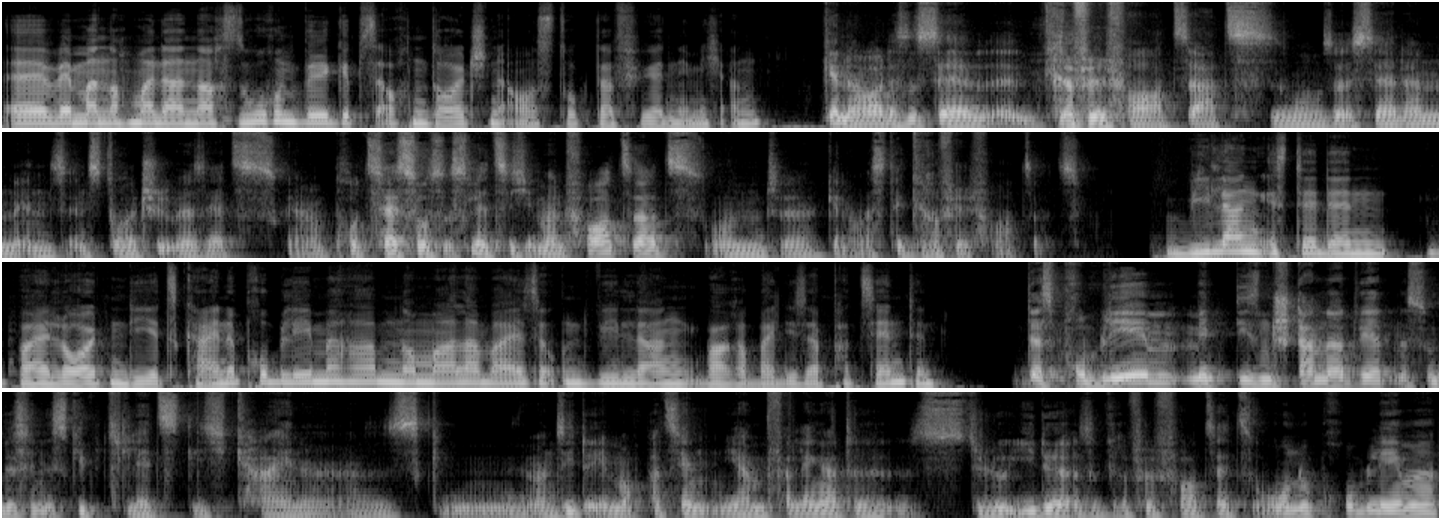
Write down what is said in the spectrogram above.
Äh, wenn man nochmal danach suchen will, gibt es auch einen deutschen Ausdruck dafür, nehme ich an. Genau, das ist der äh, Griffelfortsatz. So, so ist er dann ins, ins Deutsche übersetzt. Genau. Prozessus ist letztlich immer ein Fortsatz und äh, genau ist der Griffelfortsatz. Wie lang ist der denn bei Leuten, die jetzt keine Probleme haben normalerweise und wie lang war er bei dieser Patientin? Das Problem mit diesen Standardwerten ist so ein bisschen, es gibt letztlich keine. Also es, man sieht eben auch Patienten, die haben verlängerte Styloide, also Griffelfortsätze ohne Probleme.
